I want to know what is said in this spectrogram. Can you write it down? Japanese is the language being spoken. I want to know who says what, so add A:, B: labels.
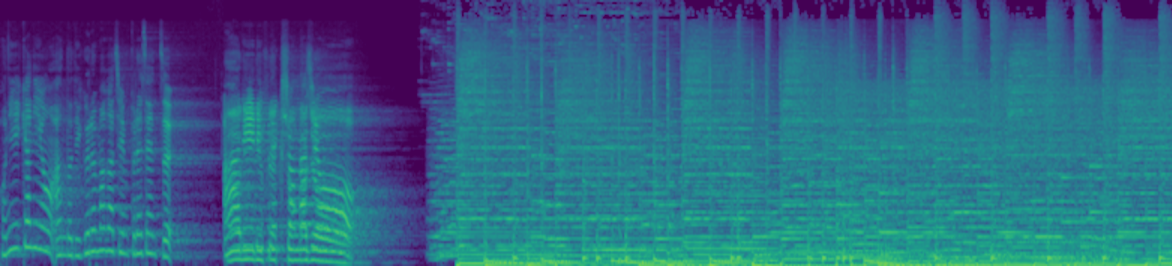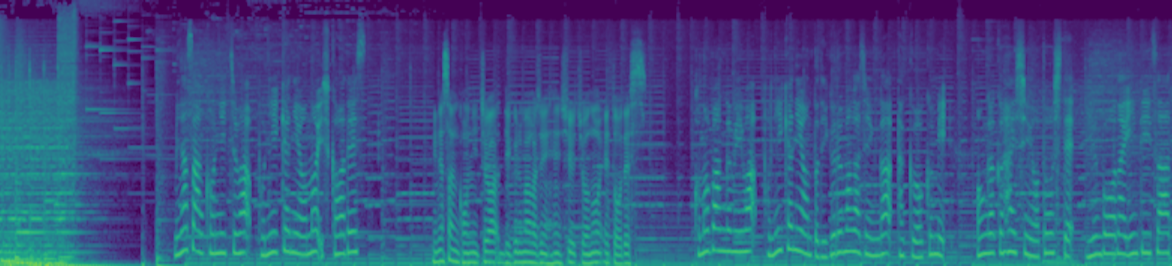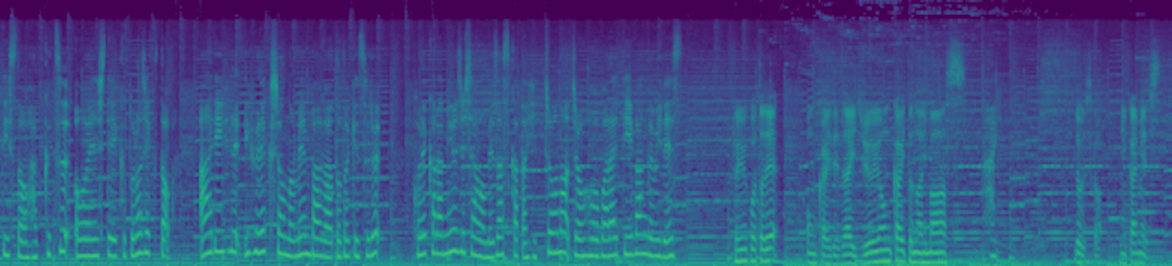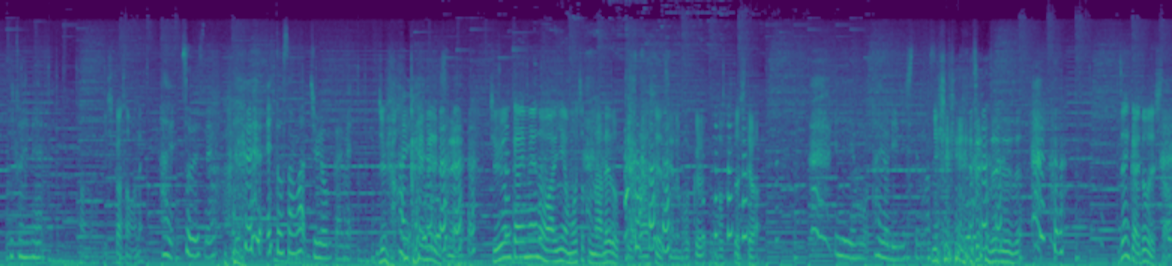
A: ポニーキャニオンディグルマガジンプレゼンツアーリーリフレクションラジオ。皆さんこんにちはポニーキャニオンの石川です。
B: 皆さんこんにちはディグルマガジン編集長の江藤です。
A: この番組はポニーキャニオンとディグルマガジンがタッグを組み音楽配信を通して有望なインディーズアーティストを発掘応援していくプロジェクトアーリーリフレクションのメンバーがお届けするこれからミュージシャンを目指す方必聴の情報バラエティ番組です。
B: ということで今回で第14回となります。
A: はい。
B: どうですか？2回目です。
A: 2回目。
B: あの石川さんはね。
A: はいそうですね。江藤さんは14回目。
B: 14回目ですね、はい、14回目の割にはもうちょっと慣れろっていう話ですよね僕僕としてはい
A: えいえもう頼りにしてます。
B: 全然全然。前回どうでした？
